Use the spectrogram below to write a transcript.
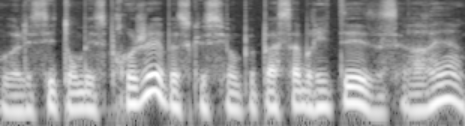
on va laisser tomber ce projet, parce que si on peut pas s'abriter, ça sert à rien.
